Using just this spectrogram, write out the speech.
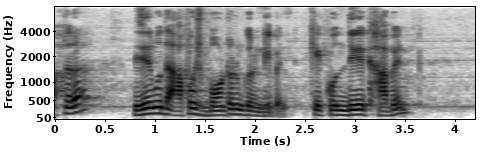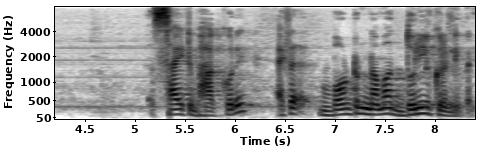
আপনারা নিজের মধ্যে আপোষ বন্টন করে নেবেন। কে কোন দিকে খাবেন সাইট ভাগ করে একটা বন্টন নামা দলিল করে নেবেন।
